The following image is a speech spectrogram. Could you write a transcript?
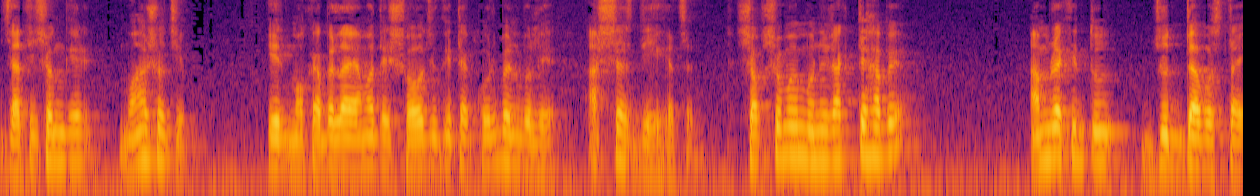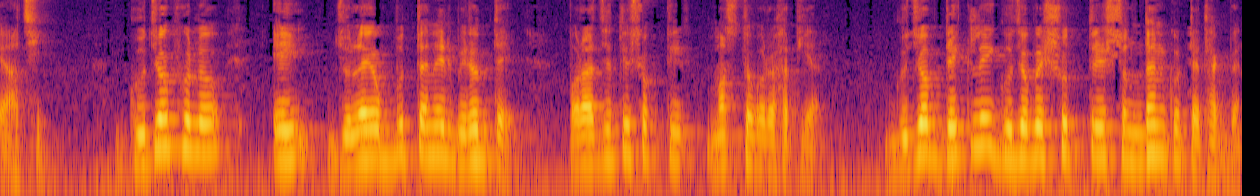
জাতিসংঘের মহাসচিব এর মোকাবেলায় আমাদের সহযোগিতা করবেন বলে আশ্বাস দিয়ে গেছেন। সবসময় মনে রাখতে হবে, আমরা কিন্তু যুদ্ধাবস্থায় আছি। গুজব হলো এই জুলাই অভ্যুত্থানের বিরুদ্ধে পরাজিত শক্তির মস্ত বড় হাতিয়ার। গুজব দেখলেই গুজবের সূত্রের সন্ধান করতে থাকবেন।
